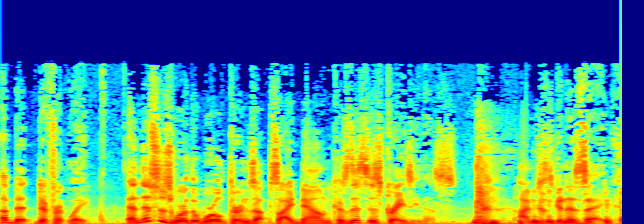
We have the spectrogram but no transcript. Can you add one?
a bit differently. And this is where the world turns upside down because this is craziness. I'm just going to say.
